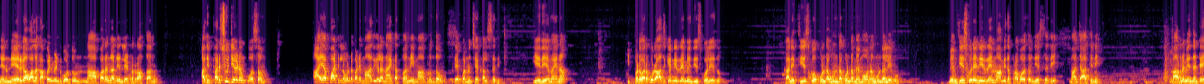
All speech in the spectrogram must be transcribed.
నేను నేరుగా వాళ్ళకి అపాయింట్మెంట్ కొడుతూ నా పరంగా నేను లెటర్ రాస్తాను. అది పర్సూ చేయడం కోసం ఆయా పార్టీలో ఉండబడి మాదిగల నాయకత్వాన్ని మా బృందం రేపటి నుంచే కలుస్తుంది. ఏది ఏమైనా ఇప్పటి వరకు రాజకీయ నిర్ణయం మేము తీసుకోలేదు. కానీ తీసుకోకుండా ఉండకుండా మేము మౌనంగా ఉండలేము. మేము తీసుకునే నిర్ణయం మా మీద ప్రభావితం చేస్తుంది మా జాతిని. కారణం ఏంటంటే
